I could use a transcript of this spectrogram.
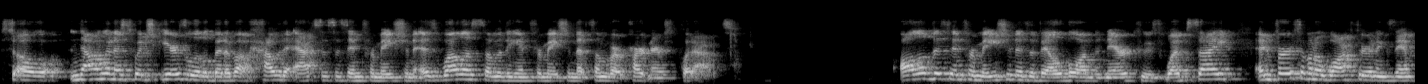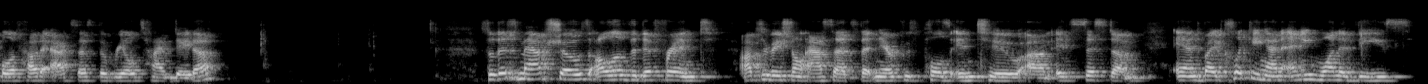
So now I'm going to switch gears a little bit about how to access this information as well as some of the information that some of our partners put out. All of this information is available on the NERACOOS website. And first, I'm going to walk through an example of how to access the real-time data. So this map shows all of the different observational assets that NERACOOS pulls into um, its system. And by clicking on any one of these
